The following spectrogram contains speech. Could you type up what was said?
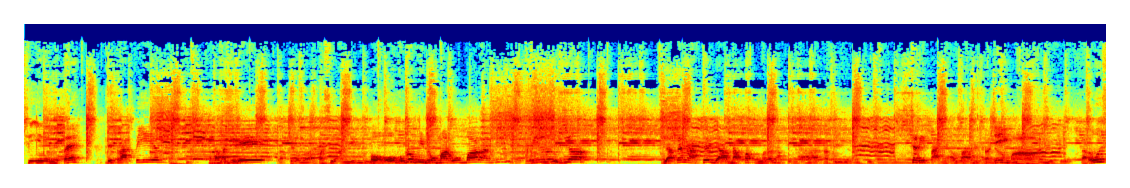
si ini nih teh ditraktir sama si J. Tapi berapa sih anjing? Oh, oh goblok nih umbar-umbar anjing. Iya dia. Dia teh ngasih biar dapat kemarin hatinya. hatinya ceritanya mah ceritanya mah gitu Terus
